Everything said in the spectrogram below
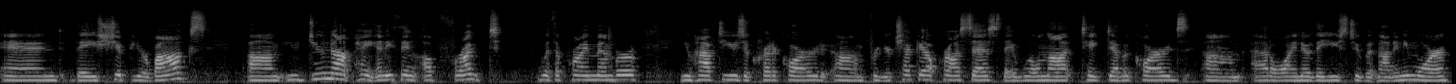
and they ship your box. Um, you do not pay anything up front with a Prime member. You have to use a credit card um, for your checkout process. They will not take debit cards um, at all. I know they used to, but not anymore.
